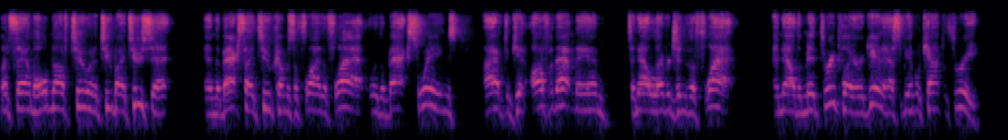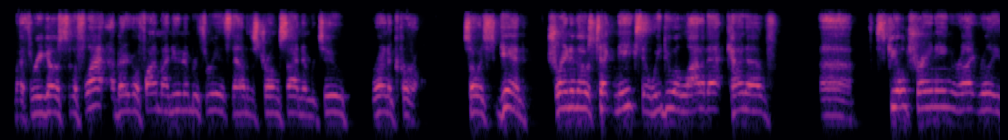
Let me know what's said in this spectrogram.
let's say I'm holding off two in a two by two set, and the backside two comes to fly the flat or the back swings, I have to get off of that man to now leverage into the flat. And now the mid three player again has to be able to count to three. My three goes to the flat. I better go find my new number three that's now to the strong side, number two, run a curl. So it's again training those techniques, and we do a lot of that kind of uh, skill training, right? Really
